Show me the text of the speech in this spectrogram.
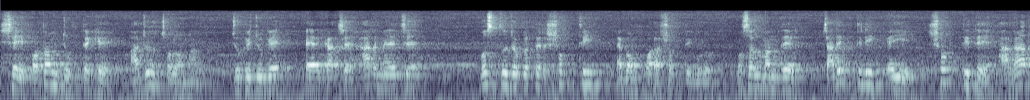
সেই প্রথম যুগ থেকে আজও চলমান। যুগে যুগে এর কাছে হার মেরেছে বস্তু জগতের শক্তি এবং পরাশক্তিগুলো। মুসলমানদের চারিত্রিক এই শক্তিতে আঘাত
